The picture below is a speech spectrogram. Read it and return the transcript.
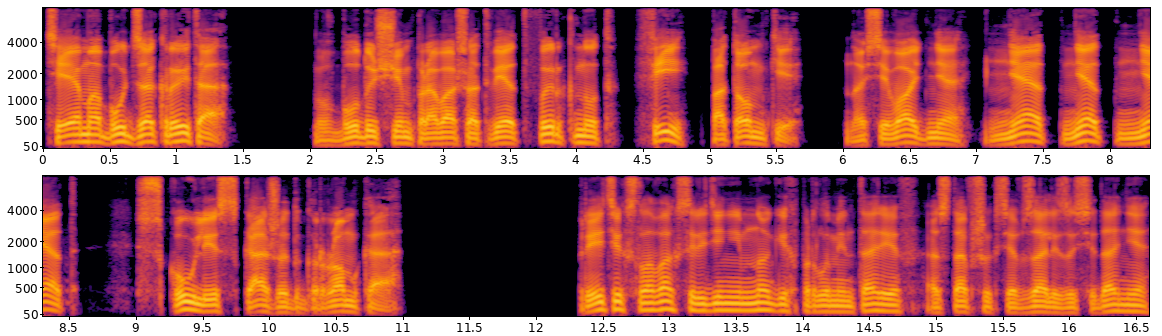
тема будь закрыта. В будущем про ваш ответ фыркнут «Фи, потомки», но сегодня «Нет, нет, нет», Скули скажет громко. При этих словах среди немногих парламентариев, оставшихся в зале заседания,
